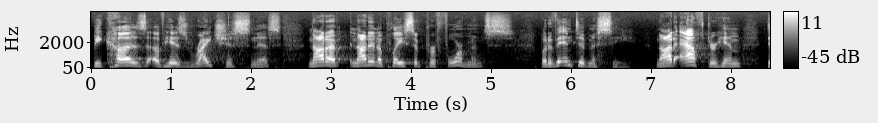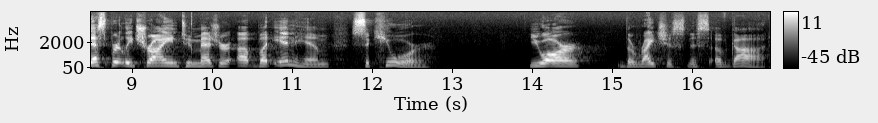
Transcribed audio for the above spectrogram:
because of his righteousness not, a, not in a place of performance, but of intimacy. Not after him, desperately trying to measure up, but in him, secure. You are the righteousness of God.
